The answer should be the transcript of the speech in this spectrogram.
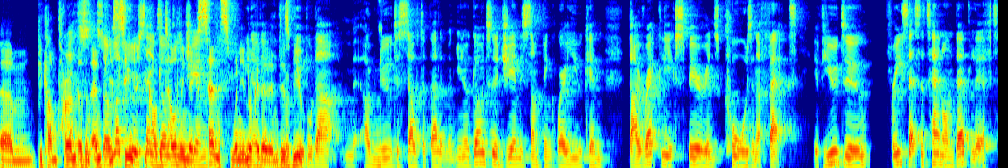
um, become termed yes. as an NPC so like saying, because it totally makes sense when you, you look know, at it in this view. People that are new to self development, you know, going to the gym is something where you can directly experience cause and effect. If you do three sets of ten on deadlift,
